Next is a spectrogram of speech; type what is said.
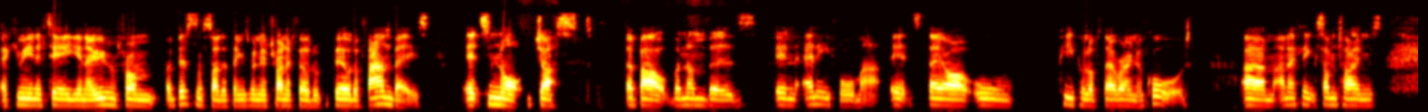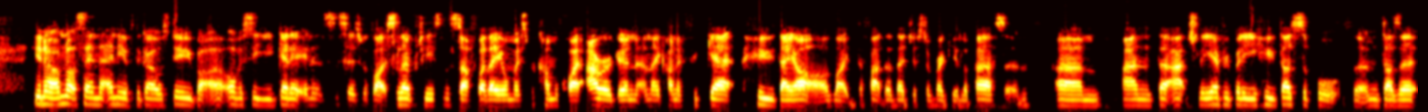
a community, you know, even from a business side of things, when you're trying to build build a fan base, it's not just about the numbers in any format. It's they are all people of their own accord, um, and I think sometimes you know, I'm not saying that any of the girls do, but uh, obviously you get it in instances with like celebrities and stuff where they almost become quite arrogant and they kind of forget who they are, like the fact that they're just a regular person. Um, and that actually everybody who does support them does it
